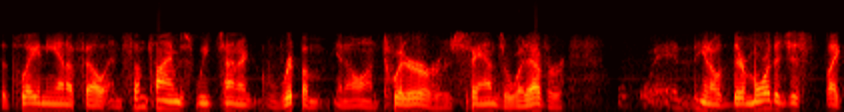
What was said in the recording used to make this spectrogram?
to play in the NFL. And sometimes we kind of rip them, you know, on Twitter or as fans or whatever. You know, they're more than just like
